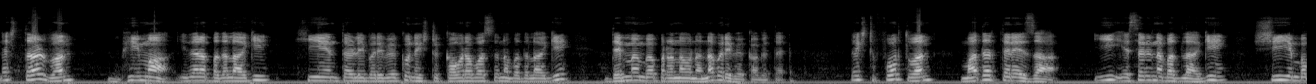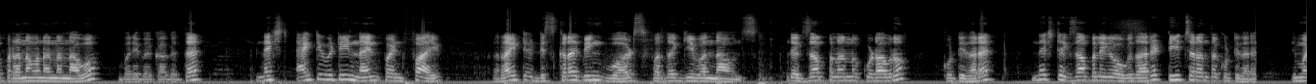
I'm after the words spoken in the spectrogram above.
Next third one Bhima. ಇದರ ಬದಲಾಗಿ ಹಿ ಅಂತೇಳಿ ಬರೀಬೇಕು. ನೆಕ್ಸ್ಟ್ ಕೌರವಸನ ಬದಲಾಗಿ ದೆಮ್ ಎಂಬ ಪ್ರಣವನನ್ನು ಬರಿಬೇಕಾಗುತ್ತೆ. Next fourth one mother Teresa ಈ ಹೆಸರಿನ ಬದಲಾಗಿ ಶಿ ಎಂಬ ಪ್ರಣವನನ್ನು ನಾವು ಬರಿಬೇಕಾಗುತ್ತೆ. Next activity nine point five write describing words for the given nouns ಒಂದು ಎಕ್ಸಾಂಪಲ್ ಅನ್ನು ಕೂಡ ಅವರು ಕೊಟ್ಟಿದ್ದಾರೆ. ನೆಕ್ಸ್ಟ್ ಎಕ್ಸಾಂಪಲ್ಗೆ ಹೋಗಿದ್ದಾರೆ ಟೀಚರ್ ಅಂತ ಕೊಟ್ಟಿದ್ದಾರೆ. ನಿಮ್ಮ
